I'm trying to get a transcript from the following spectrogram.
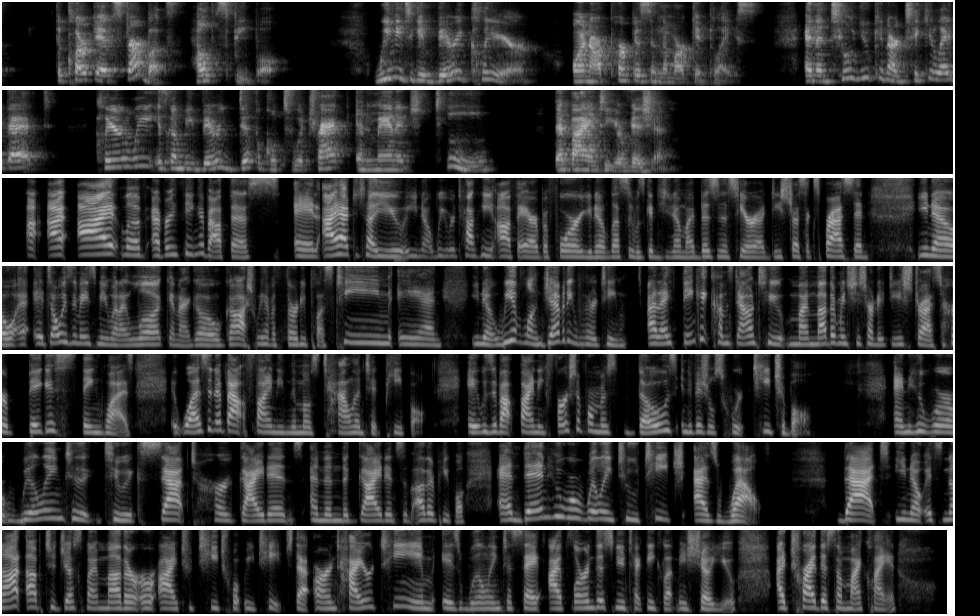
the clerk at Starbucks helps people. We need to get very clear on our purpose in the marketplace. And until you can articulate that clearly, it's going to be very difficult to attract and manage team that buy into your vision. I, I love everything about this. And I have to tell you, you know, we were talking off air before, you know, Leslie was getting to know my business here at De-Stress Express. And, you know, it's always amazed me when I look and I go, gosh, we have a 30 plus team and, you know, we have longevity with our team. And I think it comes down to my mother when she started De-Stress, her biggest thing was it wasn't about finding the most talented people. It was about finding first and foremost those individuals who were teachable and who were willing to to accept her guidance and then the guidance of other people and then who were willing to teach as well. That you know it's not up to just my mother or I to teach what we teach that our entire team is willing to say I've learned this new technique let me show you. I tried this on my client.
